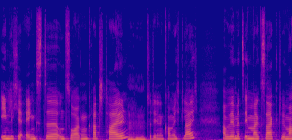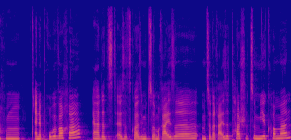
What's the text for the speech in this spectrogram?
ähnliche Ängste und Sorgen gerade teilen. Mhm. Zu denen komme ich gleich. Aber wir haben jetzt eben mal gesagt, wir machen eine Probewoche. Er, hat jetzt, er ist jetzt quasi mit so, einem Reise, mit so einer Reisetasche zu mir gekommen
